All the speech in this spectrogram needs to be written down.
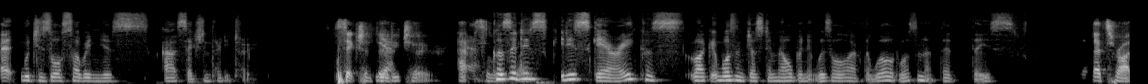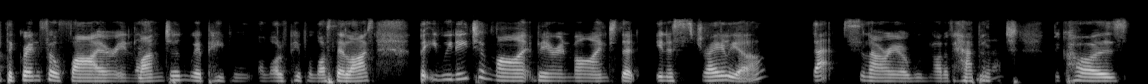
uh, which is also in your uh, section 32. Section 32, yeah. absolutely. Because it is, it is scary because, like, it wasn't just in Melbourne; it was all over the world, wasn't it? That these that's right. The Grenfell fire in London, where people, a lot of people lost their lives. But we need to mind, bear in mind that in Australia, that scenario would not have happened yeah. because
